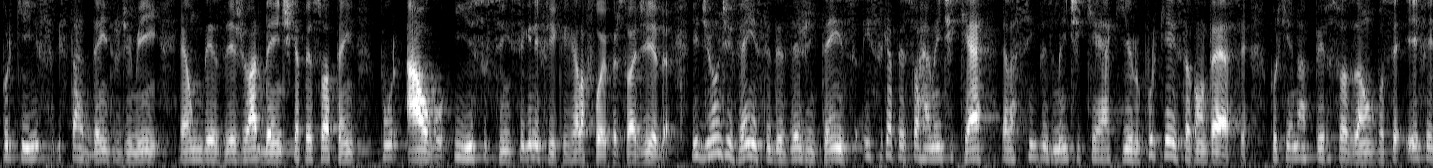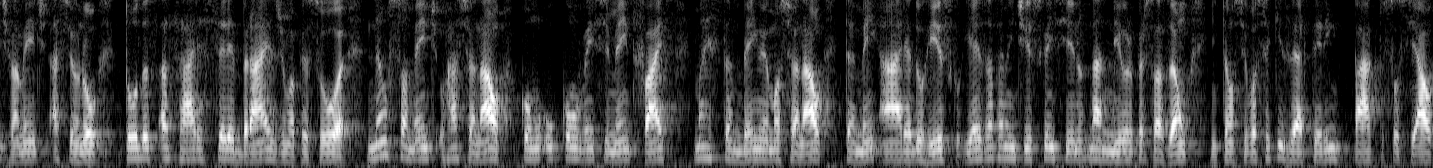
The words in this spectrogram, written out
porque isso está dentro de mim. É um desejo ardente que a pessoa tem por algo. E isso sim significa que ela foi persuadida. E de onde vem esse desejo intenso? Isso que a pessoa pessoa realmente quer, ela simplesmente quer aquilo. Por que isso acontece? Porque na persuasão você efetivamente acionou todas as áreas cerebrais de uma pessoa, não somente o racional, como o convencimento faz, mas também o emocional, também a área do risco. E é exatamente isso que eu ensino na neuropersuasão. Então, se você quiser ter impacto social,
